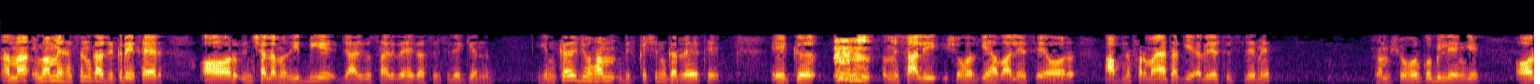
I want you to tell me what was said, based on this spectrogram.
امام امام حسن کا ذکر خیر اور انشاءاللہ مزید بھی یہ جاری و ساری رہے گا سلسلے کے اندر۔ لیکن کل جو ہم ڈسکشن کر رہے تھے ایک مثالی شوہر کے حوالے سے اور آپ نے فرمایا تھا کہ اگلے سلسلے میں ہم شوہر کو بھی لیں گے اور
